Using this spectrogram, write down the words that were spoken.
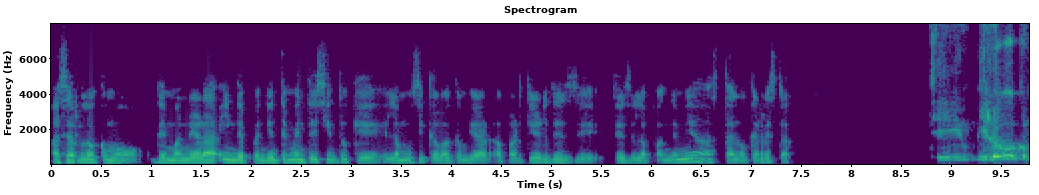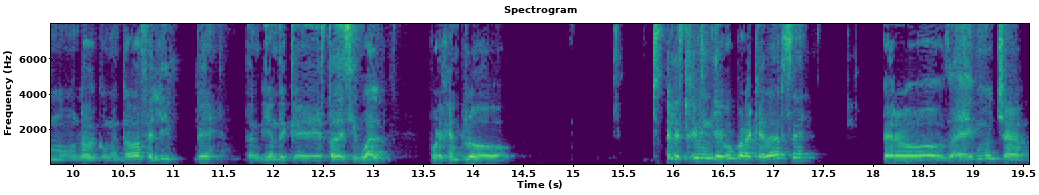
hacerlo como de manera independientemente, siento que la música va a cambiar a partir desde, desde la pandemia hasta lo que resta. Sí, y luego como lo que comentaba Felipe, también de que está desigual. Por ejemplo, el streaming llegó para quedarse, pero hay mucha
